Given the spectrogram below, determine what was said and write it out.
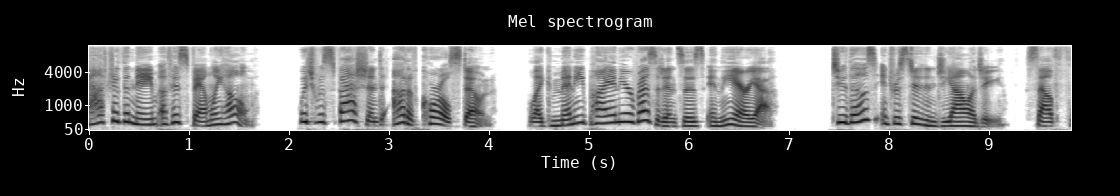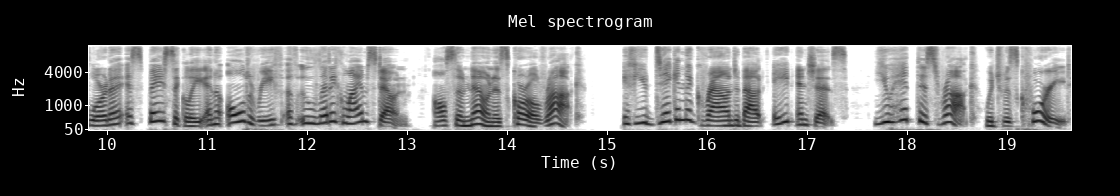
after the name of his family home, which was fashioned out of coral stone, like many pioneer residences in the area. To those interested in geology, South Florida is basically an old reef of oolitic limestone, also known as coral rock. If you dig in the ground about 8 inches, you hit this rock, which was quarried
